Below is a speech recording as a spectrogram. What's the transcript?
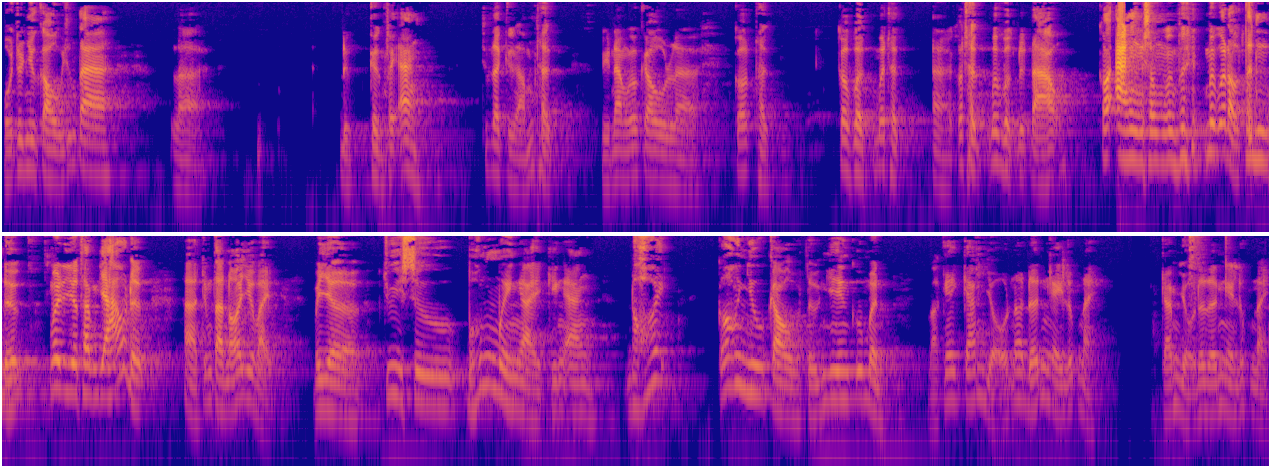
Một trong nhu cầu của chúng ta là được cần phải ăn. Chúng ta cần ẩm thực. Việt Nam có câu là có thực có vật mới thực à, có thực mới vật được đạo. Có ăn xong mới mới bắt đầu tin được mới đi vô tham giáo được. À, chúng ta nói như vậy. Bây giờ Chúa Giêsu 40 ngày kiên ăn đói có nhu cầu tự nhiên của mình và cái cám dỗ nó đến ngay lúc này. Cám dỗ nó đến ngay lúc này.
